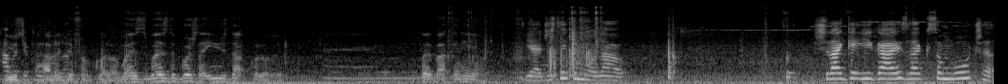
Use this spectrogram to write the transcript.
Have Use- a different have colour. a different color. Where's Where's the brush that you used that color with? Um, Put it back in here. Yeah, just take them all out. Should I get you guys like some water,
